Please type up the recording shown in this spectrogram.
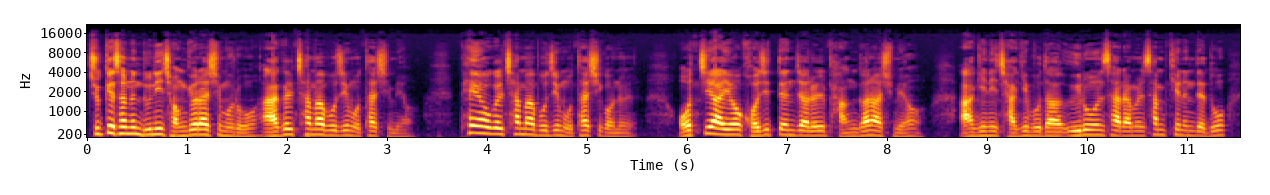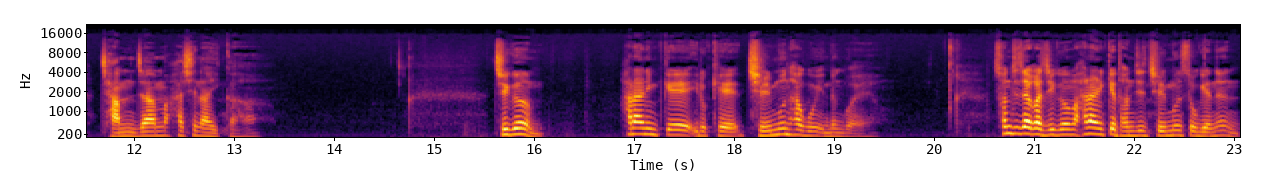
주께서는 눈이 정결하심으로 악을 참아보지 못하시며 폐역을 참아보지 못하시거늘 어찌하여 거짓된 자를 방관하시며 악인이 자기보다 의로운 사람을 삼키는데도 잠잠하시나이까. 지금 하나님께 이렇게 질문하고 있는 거예요. 선지자가 지금 하나님께 던진 질문 속에는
